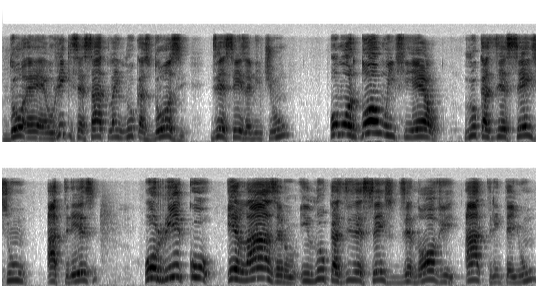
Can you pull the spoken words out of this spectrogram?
do, é, o rico e insensato, lá em Lucas 12, 16 a 21, o mordomo infiel, Lucas 16, 1 a 13, o rico e Lázaro, em Lucas 16, 19 a 31,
